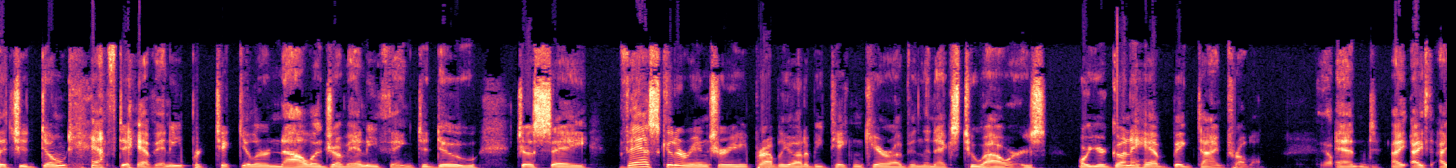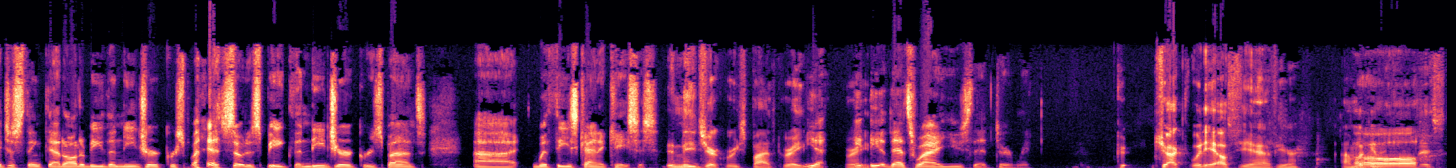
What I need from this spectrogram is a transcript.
that you don't have to have any particular knowledge of anything to do. Just say vascular injury probably ought to be taken care of in the next two hours or you're going to have big time trouble. Yep. And I, I, I, just think that ought to be the knee jerk response, so to speak, the knee jerk response uh, with these kind of cases. The knee jerk response, great. Yeah, great. Yeah, that's why I use that term. Chuck, what else do you have here? I'm looking oh, at this.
